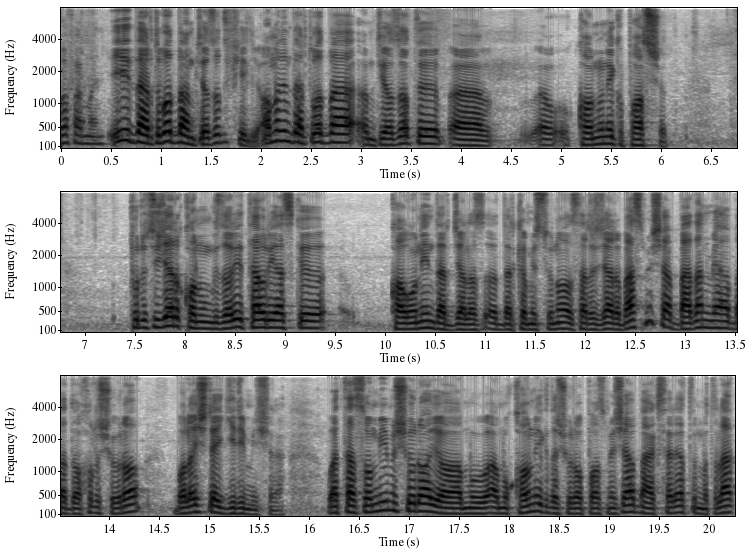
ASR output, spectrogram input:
بفرمایید این در ارتباط به امتیازات فعلی آمدیم در ارتباط به امتیازات قانونی که پاس شد پروسیجر قانونگذاری طوری است که قوانین در جلس در کمیسیون ها سر جر بس میشه بعدا میاد به داخل شورا بالایش رای گیری میشه و تصامیم شورا یا امو قانونی که در شورا پاس میشه به اکثریت مطلق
